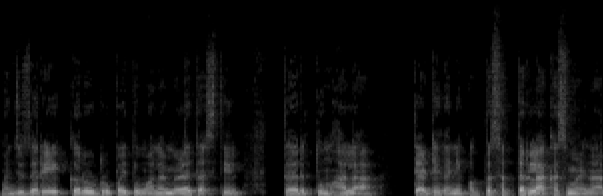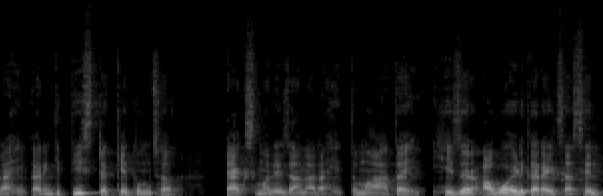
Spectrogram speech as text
म्हणजे जर एक करोड रुपये तुम्हाला मिळत असतील तर तुम्हाला त्या ठिकाणी फक्त सत्तर लाखच मिळणार आहे. कारण की तीस टक्के तुमचं टॅक्समध्ये जाणार आहे. तर मग आता हे जर अवॉइड करायचं असेल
